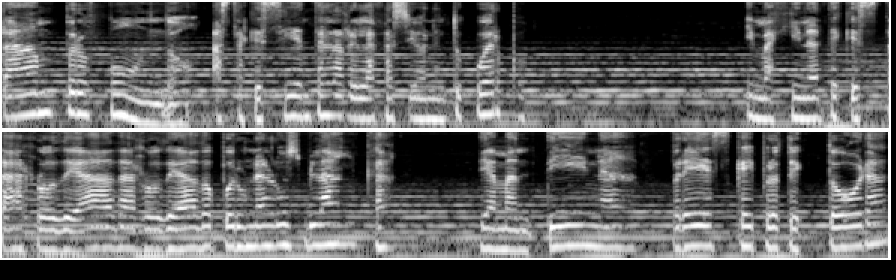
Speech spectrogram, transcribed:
tan profundo hasta que sientas la relajación en tu cuerpo. Imagínate que estás rodeada, rodeado por una luz blanca, diamantina, fresca y protectora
